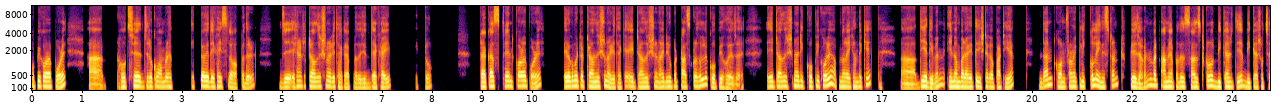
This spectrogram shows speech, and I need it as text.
কপি করার পরে হচ্ছে যেরকম আমরা একটু আগে দেখাইছিলাম আপনাদের যে এখানে একটা ট্রান্সেকশন আইডি থাকে। আপনাদের যদি দেখাই একটু। টাকা সেন্ড করার পরে এরকম একটা ট্রানজেকশন আইডি থাকে। এই ট্রান্সেকশন আইডির উপর টাচ করে ধরলে কপি হয়ে যায়। এই ট্রান্সেকশন আইডি কপি করে আপনারা এখান থেকে দিয়ে দিবেন। এই নাম্বারে আগে ৳৩০ পাঠিয়ে দেন কনফার্মে ক্লিক করলে ইনস্ট্যান্ট পেয়ে যাবেন। বাট আমি আপনাদের সাজেস্ট করব বিকাশ দিয়ে। বিকাশ হচ্ছে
